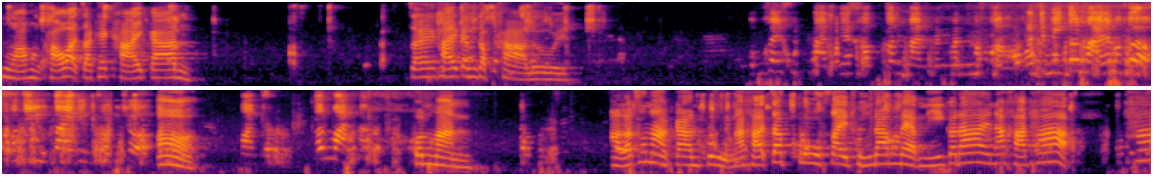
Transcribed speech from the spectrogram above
หัวของเขาอะจะคล้ายๆกันจะคล้ายๆกันกับขาเลย ผมเคยขุดมันเนี่ยครับต้นมันมันมันฝังมันจะมีต้นไม้แล้วมันก็มันจะอยู่ใต้ดินครับพี่เชอร์เออ มันต้นมันอะต้นมันอ่าลักษณะการปลูกนะคะ จะปลูกใส่ถุงดำแบบนี้ก็ได้นะคะ ถ้าถ้า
